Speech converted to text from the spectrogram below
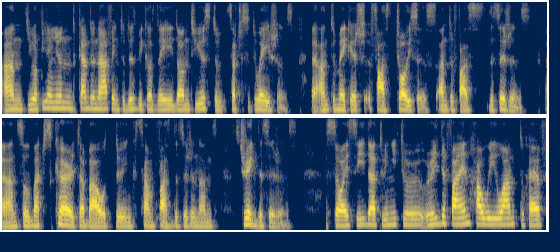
and the European Union can do nothing to this because they don't use to such situations uh, and to make fast choices and to fast decisions and so much scared about doing some fast decisions and strict decisions. So I see that we need to redefine how we want to have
